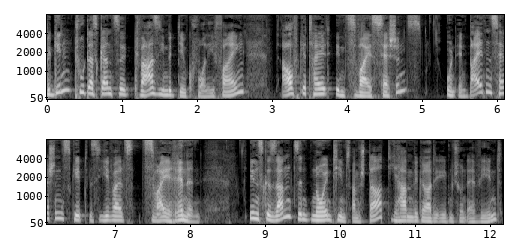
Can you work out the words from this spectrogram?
Beginnen tut das Ganze quasi mit dem Qualifying. aufgeteilt in zwei Sessions und in beiden Sessions gibt es jeweils zwei Rennen. Insgesamt sind neun Teams am Start, die haben wir gerade eben schon erwähnt.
